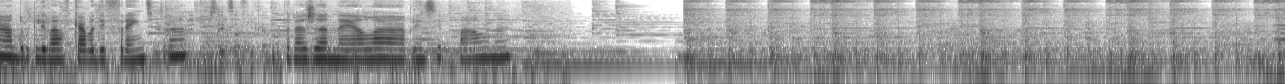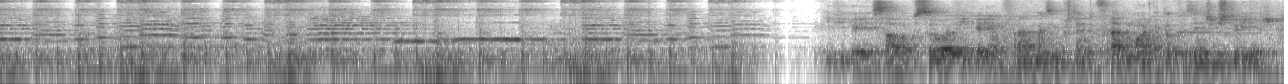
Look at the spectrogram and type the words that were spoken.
Privilegiado, porque ele ficava de frente para a janela principal, né? Aqui ficaria só uma pessoa, ficaria um frade mais importante, o frade mor, aquele que fazia as vistorias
